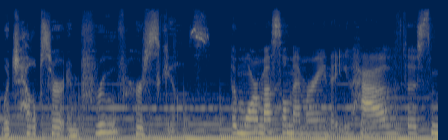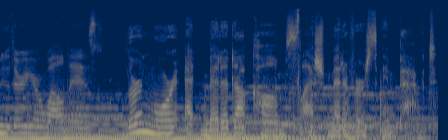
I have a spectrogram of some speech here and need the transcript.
which helps her improve her skills. The more muscle memory that you have, the smoother your weld is. Learn more at meta.com slash metaverse impact.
